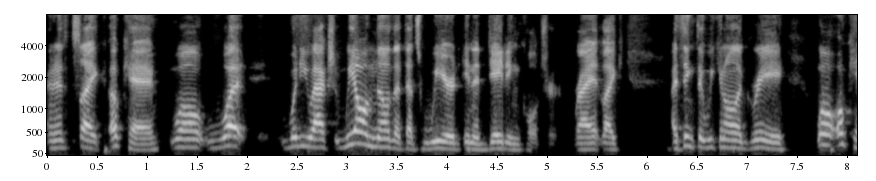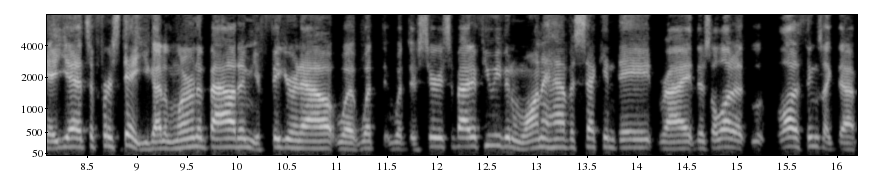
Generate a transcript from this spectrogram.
And it's like okay well what what do you actually we all know that that's weird in a dating culture right? Like i think that we can all agree well okay yeah it's a first date. You got to learn about them you're figuring out what what what they're serious about. If you even want to have a second date right there's a lot of a lot of things like that.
